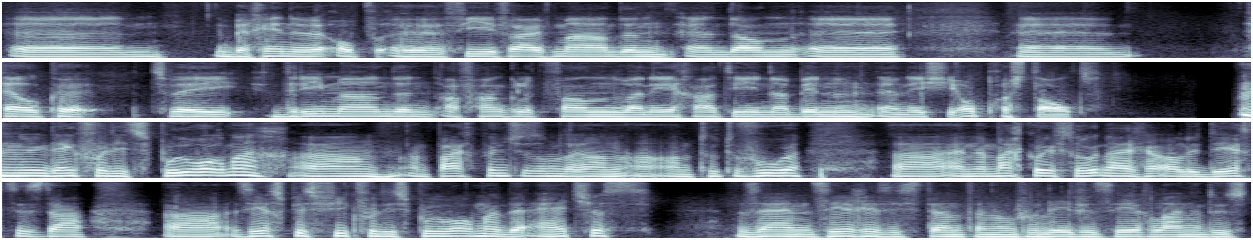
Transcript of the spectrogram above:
Ehm, beginnen we op vier, vijf maanden en dan elke twee, drie maanden, afhankelijk van wanneer gaat hij naar binnen en is hij opgestald. Nu, ik denk voor die spoelwormen een paar puntjes om daaraan aan toe te voegen. en Marco heeft er ook naar gealludeerd, is dat zeer specifiek voor die spoelwormen de eitjes zijn zeer resistent en overleven zeer lang. Dus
